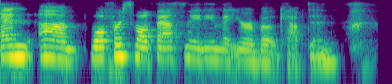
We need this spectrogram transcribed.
And um, well, first of all, fascinating that you're a boat captain.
